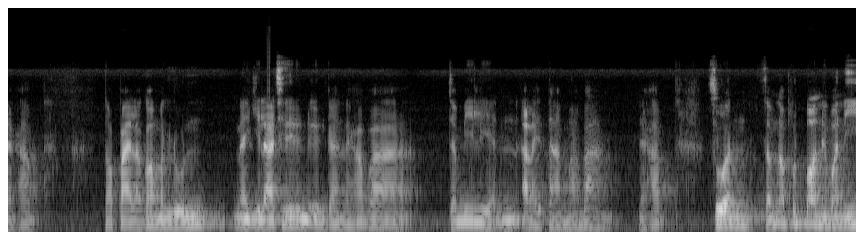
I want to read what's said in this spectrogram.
นะครับ ต่อไปเราก็มาลุ้นในกีฬาชนิดอื่น ๆ กันนะครับว่าจะมีเหรียญอะไรตามมาบ้าง นะครับ ส่วนสำหรับฟุตบอลในวันนี้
